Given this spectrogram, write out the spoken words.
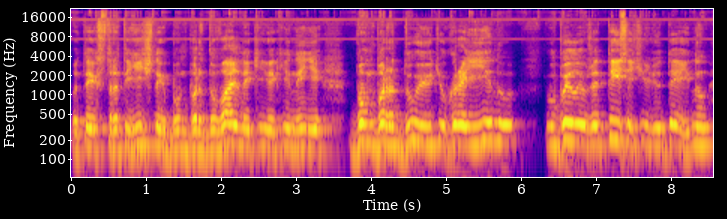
отих стратегічних бомбардувальників, які нині бомбардують Україну, убили вже тисячі людей. Ну,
